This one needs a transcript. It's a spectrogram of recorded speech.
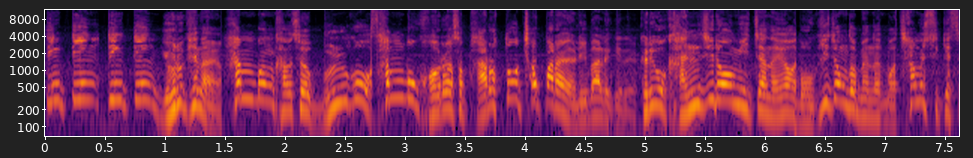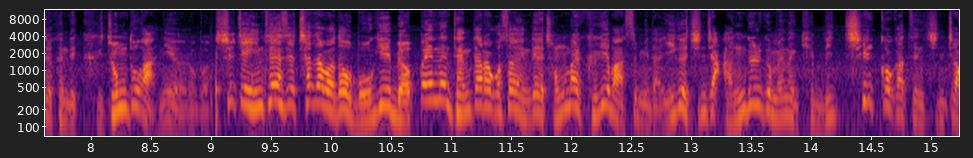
띵띵 띵띵 요렇게 나요. 한 번 가서 물고 3보 걸어서 바로 또 첫발아요 리발레기들. 그리고 간지러움이 있잖아요. 모기 정도면 뭐 참을 수 있겠어요. 근데 그 정도가 아니에요 여러분. 실제 인터넷에 찾아봐도 모기의 몇 배는 된다라고 써있는데 정말 그게 맞습니다. 이거 진짜 안 긁으면 이렇게 미칠 것 같은 진짜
